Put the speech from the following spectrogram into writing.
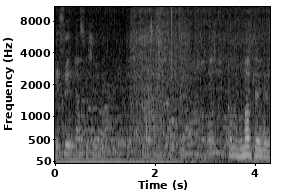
birisi sıçradı. Tabii bunlar tehlikeli.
